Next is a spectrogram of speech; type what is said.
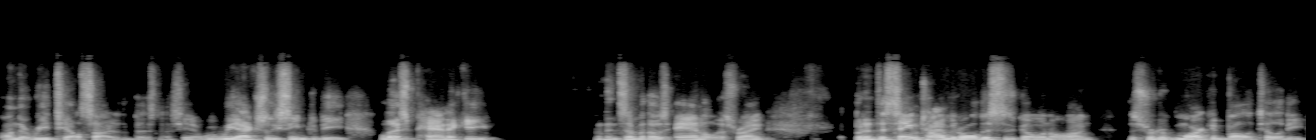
on the retail side of the business. You know, we actually seem to be less panicky than some of those analysts, right? But at the same time that all this is going on, the sort of market volatility,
